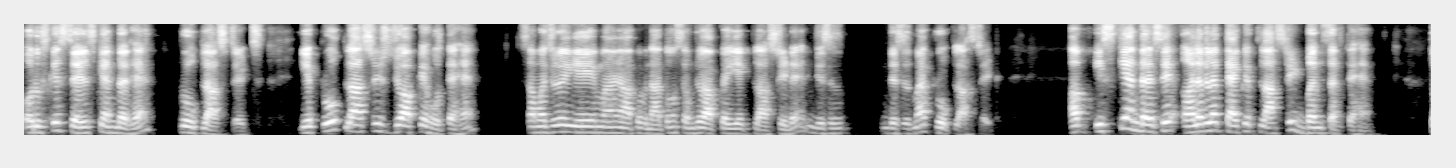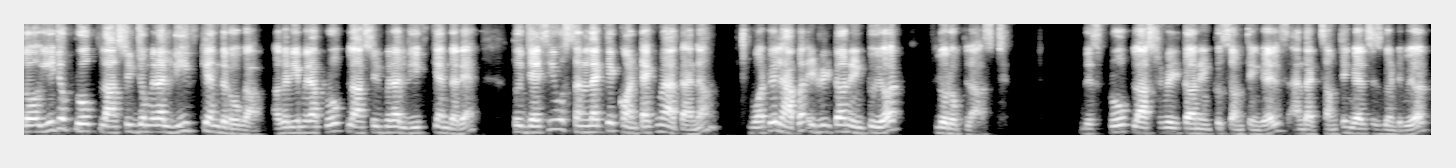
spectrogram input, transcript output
और उसके सेल्स के अंदर है प्रोप्लास्टिक्स ये प्रोप्लास्टिक्स जो आपके होते हैं, समझ लो ये मैं आपको बनाता हूँ, समझो आपका ये एक प्लास्टिड है this is this is my proplastid अब इसके अंदर से अलग अलग टाइप के प्लास्टिक बन सकते हैं। तो ये जो प्रोप्लास्टिक जो मेरा लीफ के अंदर होगा, अगर ये मेरा प्रोप्लास्टिक मेरा लीफ के अंदर है तो जैसे ही वो सनलाइट के कॉन्टेक्ट में आता है ना what will happen it will turn into your chloroplast this proplast will turn into something else and that something else is going to be your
